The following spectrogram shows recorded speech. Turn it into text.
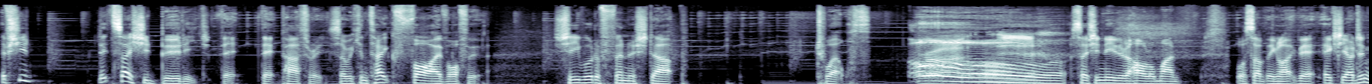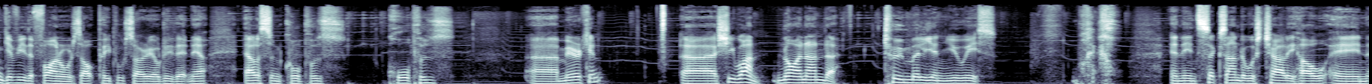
If she'd, let's say she'd birdied that, that par three, so we can take five off her, she would have finished up 12th. Oh, so she needed a hole in one or something like that. Actually, I didn't give you the final result, people. Sorry, I'll do that now. Allisen Corpuz, Corpuz, uh, American. Uh, she won nine under, two million US. Wow. And then six under was Charlie Hull and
